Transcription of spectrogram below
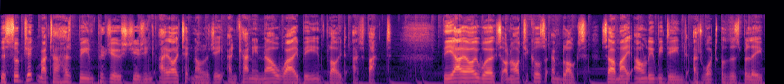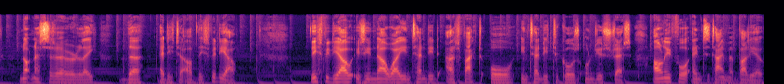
The subject matter has been produced using AI technology and can in no way be employed as fact. The AI works on articles and blogs, so may only be deemed as what others believe, not necessarily the editor of this video. This video is in no way intended as fact or intended to cause undue stress, only for entertainment value.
